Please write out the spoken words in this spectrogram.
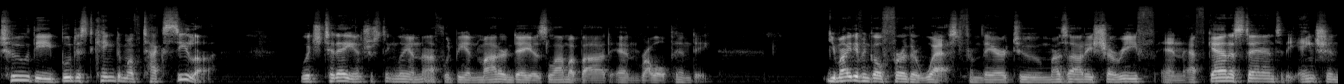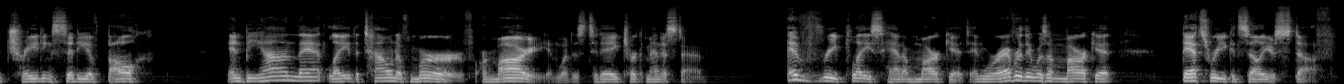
to the Buddhist kingdom of Taxila, which today, interestingly enough, would be in modern day Islamabad and Rawalpindi. You might even go further west, from there to Mazar-i Sharif in Afghanistan, to the ancient trading city of Balkh. And beyond that lay the town of Merv, or Mari, in what is today Turkmenistan. Every place had a market, and wherever there was a market, that's where you could sell your stuff.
